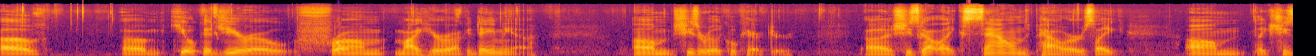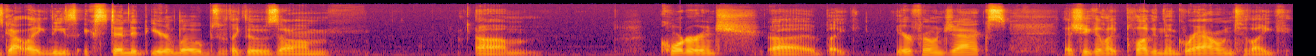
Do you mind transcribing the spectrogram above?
of um, Kyoka Jiro from My Hero Academia. Um, she's a really cool character. Uh, she's got like sound powers, like um, like she's got like these extended earlobes with like those um, um, quarter inch uh, like earphone jacks that she can like plug in the ground to like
